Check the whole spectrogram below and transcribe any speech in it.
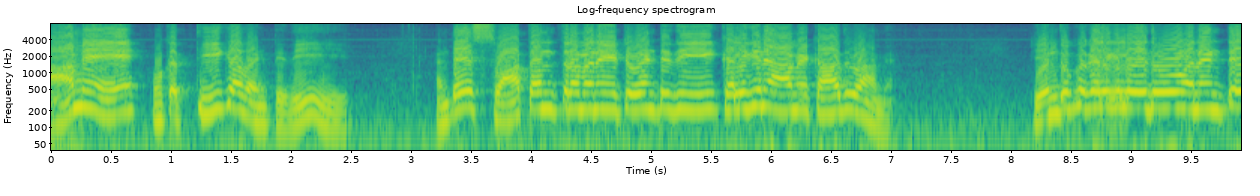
ఆమె ఒక తీగ వంటిది. అంటే స్వాతంత్రం అనేటువంటిది కలిగిన ఆమె కాదు ఆమె. ఎందుకు కలిగలేదు అనంటే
